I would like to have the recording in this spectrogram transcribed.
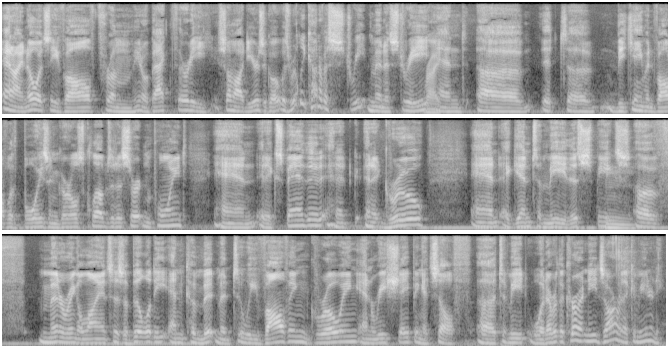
And I know it's evolved from you know back thirty some odd years ago. It was really kind of a street ministry, right. and uh, it uh, became involved with boys and girls clubs at a certain point, and it expanded and it and it grew. And again, to me, this speaks mm. of Mentoring Alliance's ability and commitment to evolving, growing, and reshaping itself uh, to meet whatever the current needs are in the community.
